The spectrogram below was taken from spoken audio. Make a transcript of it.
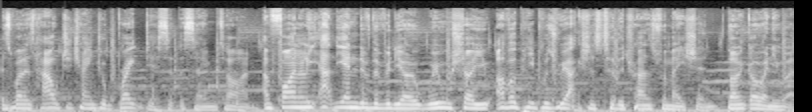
as well as how to change your brake discs at the same time. And finally, at the end of the video, we will show you other people's reactions to the transformation. Don't go anywhere.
